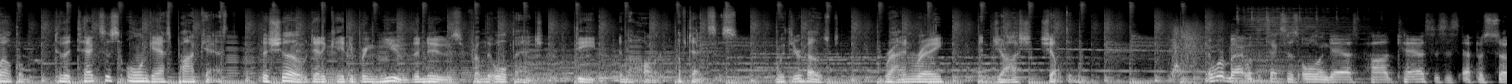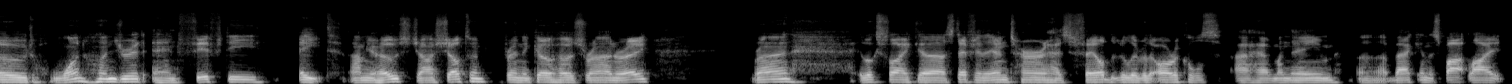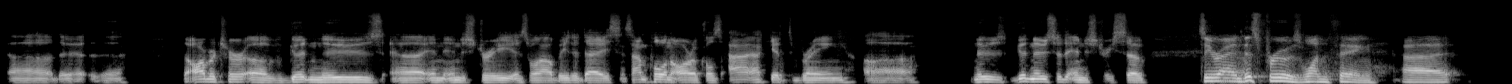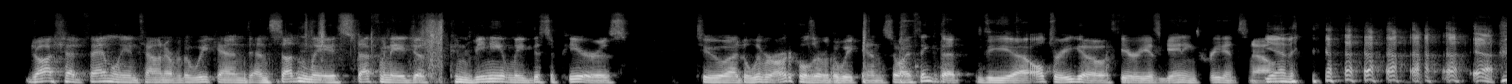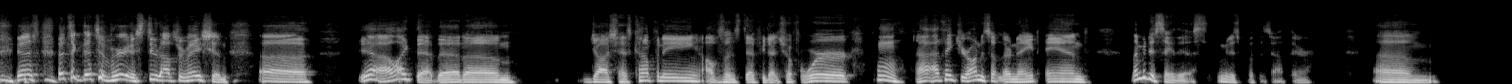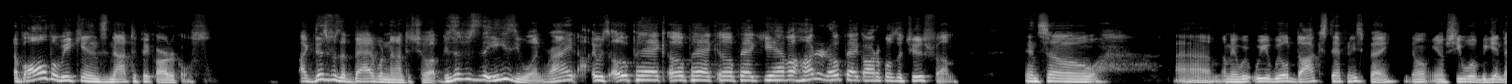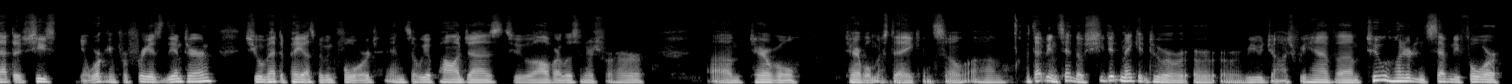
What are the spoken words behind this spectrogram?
Welcome to the Texas Oil and Gas Podcast, the show dedicated to bring you the news from the oil patch deep in the heart of Texas, with your host, Ryan Ray and Josh Shelton. And we're back with the Texas Oil and Gas Podcast. This is episode 158. I'm your host, Josh Shelton, friend and co host, Ryan Ray. Ryan, it looks like uh, Stephanie, the intern, has failed to deliver the articles. I have my name uh, back in the spotlight. Uh, the, the the arbiter of good news uh, in the industry is what I'll be today. Since I'm pulling the articles, I, I get to bring uh, news, good news to the industry. So, see, Ryan, this proves one thing. Uh, Josh had family in town over the weekend, and suddenly Stephanie just conveniently disappears to uh, deliver articles over the weekend. So I think that the uh, alter ego theory is gaining credence now. Yeah, yeah, that's that's a that's a very astute observation. Uh, yeah, I like that. That um, Josh has company. All of a sudden, Stephanie doesn't show up for work. Hmm, I, I think you're onto something there, Nate. And let me just say this. Let me just put this out there. Um, of all the weekends not to pick articles, like this was a bad one not to show up because this was the easy one, right? It was OPEC, OPEC, OPEC. You have a hundred OPEC articles to choose from, and so um, I mean, we, we, will dock Stephanie's pay. Don't you know? She will begin to have to. She's you know working for free as the intern. She will have to pay us moving forward, and so we apologize to all of our listeners for her um, terrible, terrible mistake. And so, um, with that being said, though, she did make it to her, a, a review. Josh, we have um, 274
